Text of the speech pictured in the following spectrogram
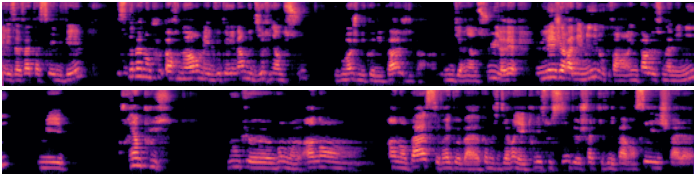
et les azates assez élevés c'était pas non plus hors norme et le vétérinaire me dit rien dessus. Moi, je m'y connais pas, je dis: «Bah, il me dit rien dessus». Il avait une légère anémie, donc enfin, il me parle de son anémie, mais rien de plus. Donc heu, bon, 1 an 1 an passe. C'est vrai que, bah, comme je disais avant, il y avait tous les soucis de cheval qui voulait pas avancer, cheval, heu,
